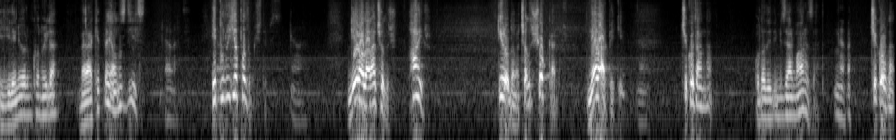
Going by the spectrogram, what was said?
İlgileniyorum konuyla. Merak etme yalnız değilsin. Evet. E bunu yapalım işte biz. evet. Gir odana çalış. Hayır. Gir odana çalış yok kardeşim. Ne var peki? Çık odandan. Oda dediğimiz yer mağara zaten. Evet. Çık oradan.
